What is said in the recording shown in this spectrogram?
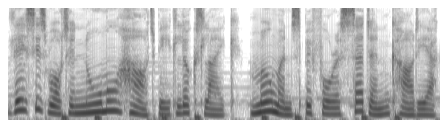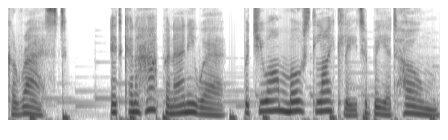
This is what a normal heartbeat looks like moments before a sudden cardiac arrest. It can happen anywhere, but you are most likely to be at home.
